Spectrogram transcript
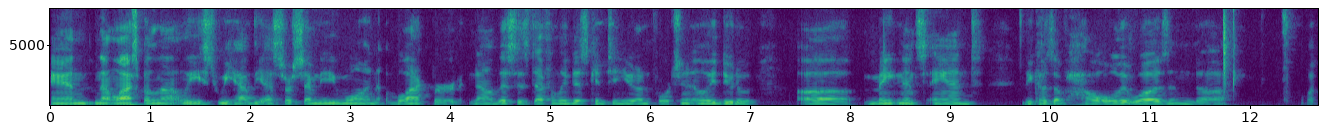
And not last but not least, we have the SR-71 Blackbird. Now, this is definitely discontinued, unfortunately, due to uh, maintenance and because of how old it was and uh, what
